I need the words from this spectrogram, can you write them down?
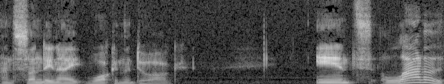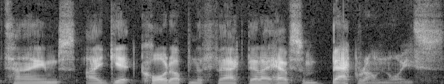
on Sunday night walking the dog. And a lot of the times I get caught up in the fact that I have some background noise.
